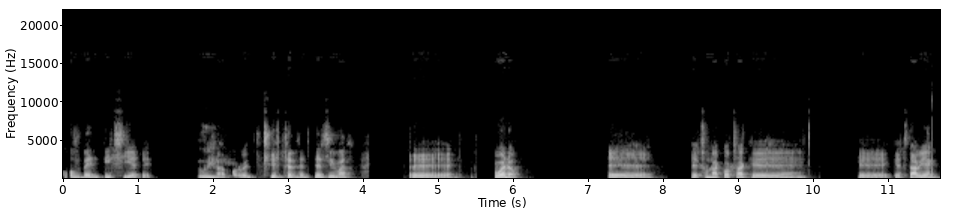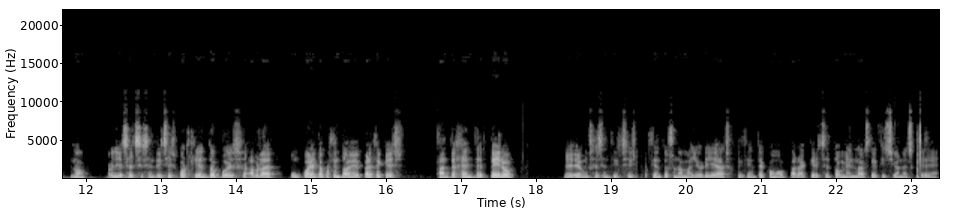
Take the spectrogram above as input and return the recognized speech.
66,27. O uy, sea, por 27 centésimas. Eh, bueno, eh, es una cosa que, que, que está bien, ¿no? Oye, es el 66%, pues habrá un 40%, a mí me parece que es bastante gente, pero eh, un 66% es una mayoría suficiente como para que se tomen las decisiones que,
